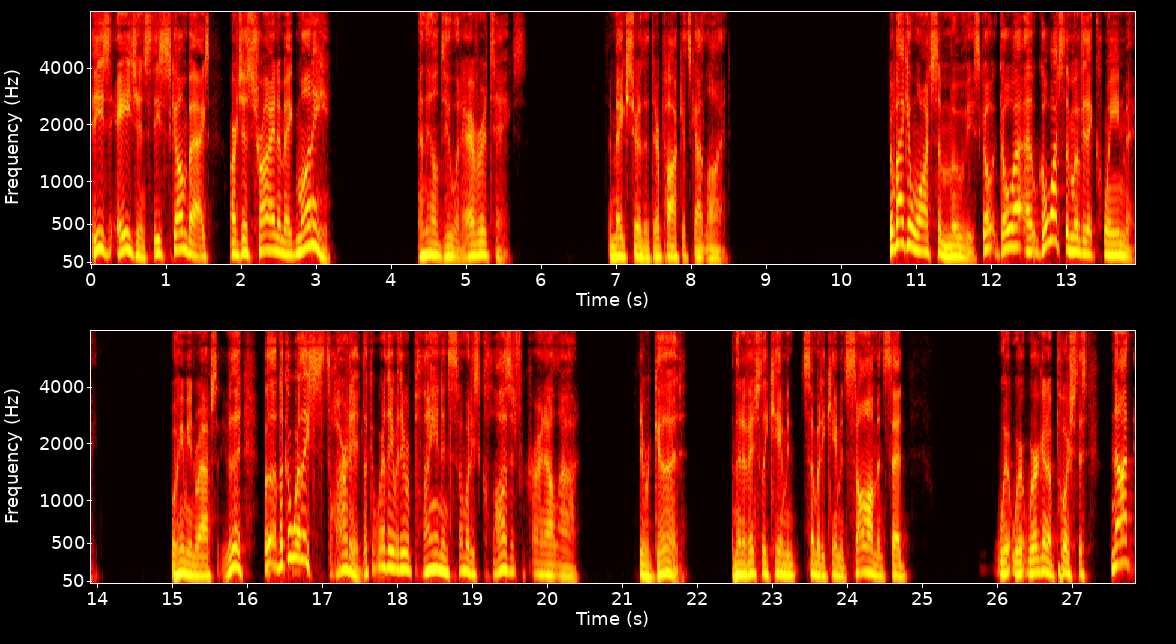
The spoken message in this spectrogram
These agents, these scumbags, are just trying to make money. And they'll do whatever it takes to make sure that their pockets got lined. Go back and watch some movies. Go, go, uh, go watch the movie that Queen made, Bohemian Rhapsody. Look at where they started. Look at where they were. They were playing in somebody's closet for crying out loud. They were good. And then eventually came and somebody came and saw him and said, we're, we're, we're going to push this, not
